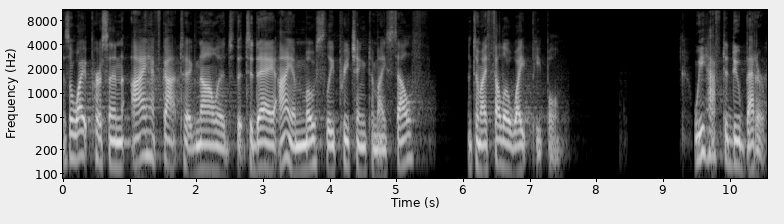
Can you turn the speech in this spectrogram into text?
As a white person, I have got to acknowledge that today I am mostly preaching to myself and to my fellow white people. We have to do better.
